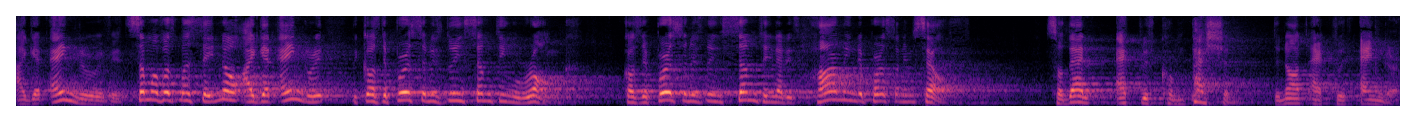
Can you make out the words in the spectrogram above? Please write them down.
I get angry with it. Some of us must say, no, I get angry because the person is doing something wrong. Because the person is doing something that is harming the person himself. So then act with compassion. Do not act with anger.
